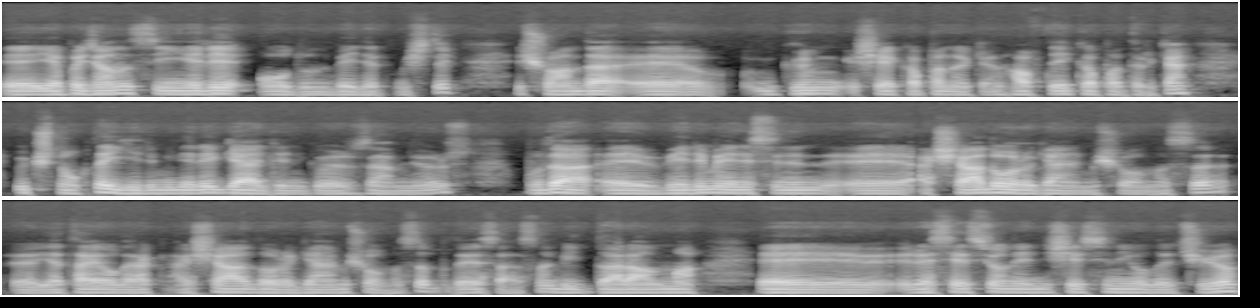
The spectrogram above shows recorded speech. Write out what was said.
e, yapacağının sinyali olduğunu belirtmiştik. E, şu anda e, gün şey kapanırken, haftayı kapatırken 3.20'leri geldiğini gözlemliyoruz. Bu da e, verim eğrisinin e, aşağı doğru gelmiş olması, e, yatay olarak aşağı doğru gelmiş olması bu da esasında bir daralma, e, resesyon endişesini yol açıyor.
